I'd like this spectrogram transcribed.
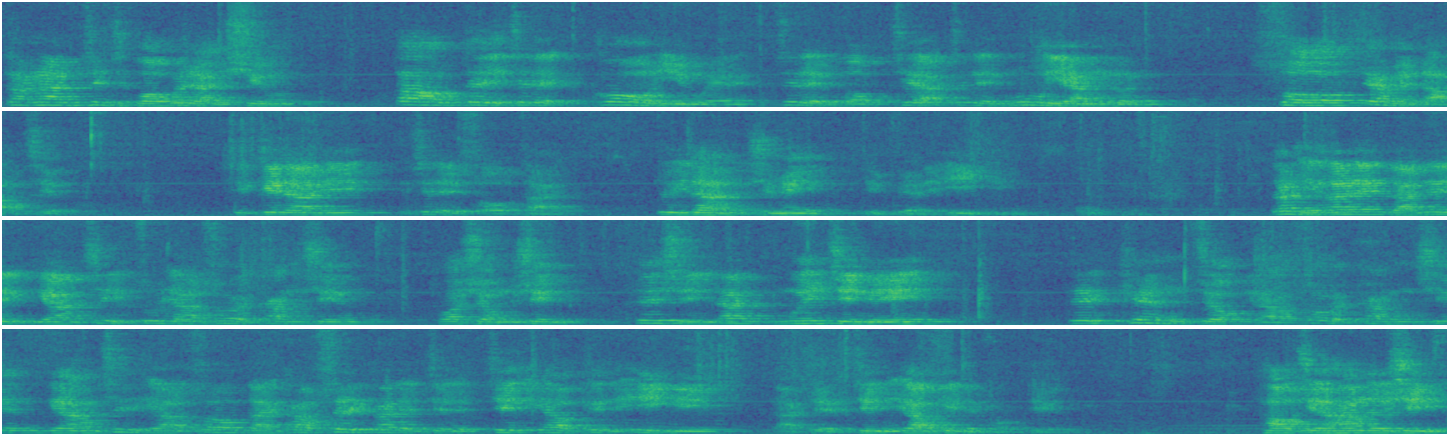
当然，这一部分来想，到底这个各样的、这个牧者、这个牧羊人所点的蜡烛，是今仔日这个所在对咱有啥物特别的意义？咱另外呢，来咧迎接主耶稣的降生，我相信这是咱每一年咧庆祝耶稣的降生，迎接耶稣来到世界的一个真要紧的意义。啊，一个真要紧的目的。头一项就是，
